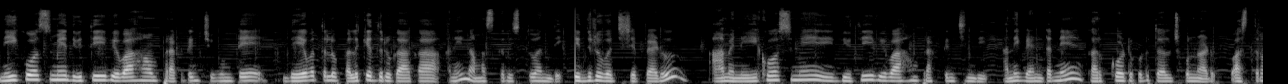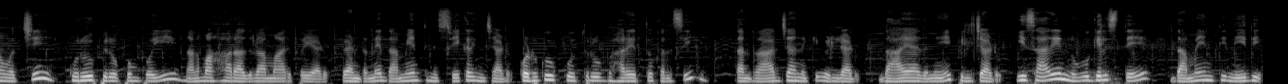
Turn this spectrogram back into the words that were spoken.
నీకోసమే ద్వితీయ వివాహం ప్రకటించి ఉంటే దేవతలు పలికెదురుగాక అని నమస్కరిస్తూ అంది. ఇంద్రుడు వచ్చి చెప్పాడు ఆమె నీకోసమే ఈ ద్వితీయ వివాహం ప్రకటించింది అని వెంటనే కర్కోటకుడు తలుచుకున్నాడు. వస్త్రం వచ్చి కురూపి రూపం పోయి నలమహారాజులా మారిపోయాడు. వెంటనే దమయంతిని స్వీకరించాడు. కొడుకు కూతురు భార్యతో కలిసి తన రాజ్యానికి వెళ్ళాడు. దాయాదిని పిలిచాడు. ఈసారి నువ్వు గెలిస్తే దమయంతి నీది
